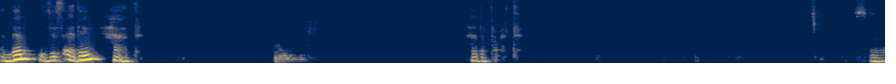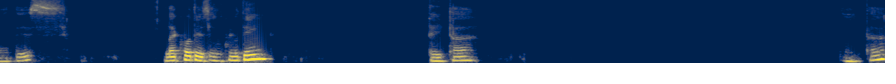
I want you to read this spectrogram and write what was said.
And then it is adding head. Head part. So this record is including data, data,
